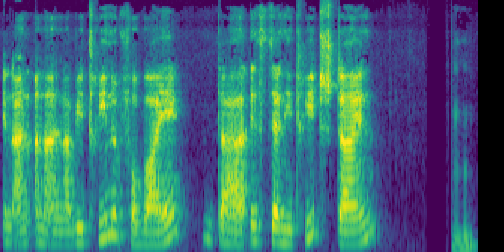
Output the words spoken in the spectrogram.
in ein, an einer Vitrine vorbei. Da ist der Nitritstein Mhm.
